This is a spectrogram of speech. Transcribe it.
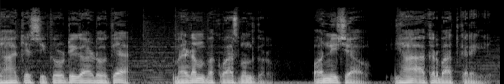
यहाँ के सिक्योरिटी गार्ड हो क्या? मैडम, बकवास बंद करो और नीचे आओ। यहाँ आकर बात करेंगे।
